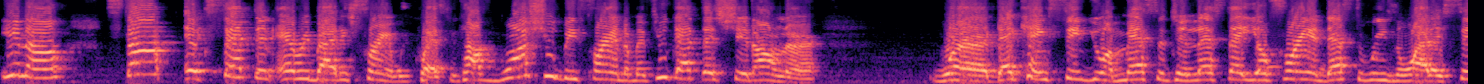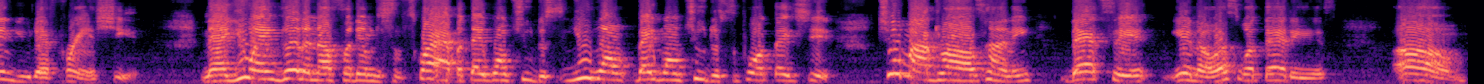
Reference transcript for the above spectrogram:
You know, stop accepting everybody's friend request because once you befriend them, if you got that shit on there where they can't send you a message unless they your friend, that's the reason why they send you that friend shit. Now you ain't good enough for them to subscribe, but they want you to you want they want you to support their shit. Chew my draws, honey. That's it. You know, that's what that is. Um,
